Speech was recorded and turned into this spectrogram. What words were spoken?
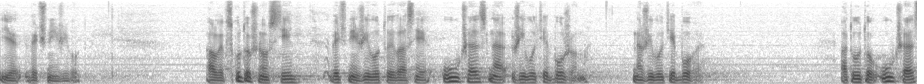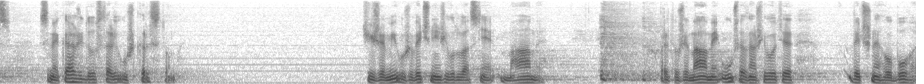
je väčší život. Ale v skutočnosti väčší život to je vlastne účasť na živote Božom, na živote Boha. A túto účasť sme každý dostali už krstom. Čiže my už väčší život vlastne máme, pretože máme účasť na živote väčšného Boha.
